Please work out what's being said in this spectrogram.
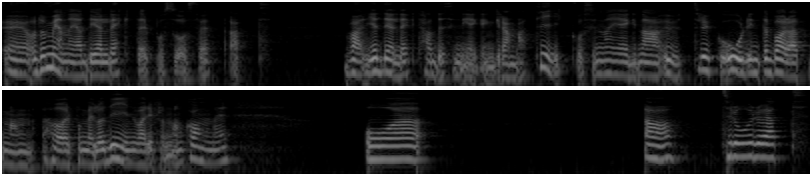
Eh, och då menar jag dialekter på så sätt att varje dialekt hade sin egen grammatik och sina egna uttryck och ord. Inte bara att man hör på melodin varifrån de kommer. Och ja, tror du att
